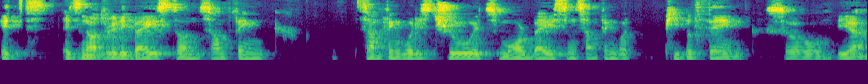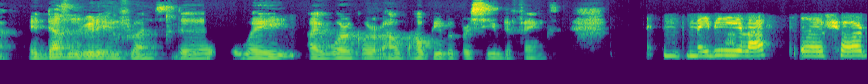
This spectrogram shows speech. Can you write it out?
it's it's not really based on something something what is true. It's more based on something what people think. So yeah, it doesn't really influence the, way I work or how, how people perceive the things. Maybe last uh, short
